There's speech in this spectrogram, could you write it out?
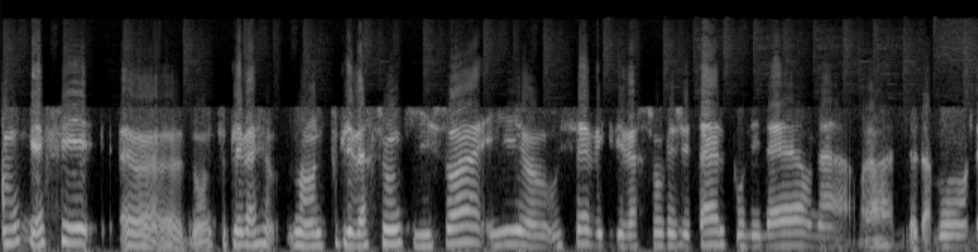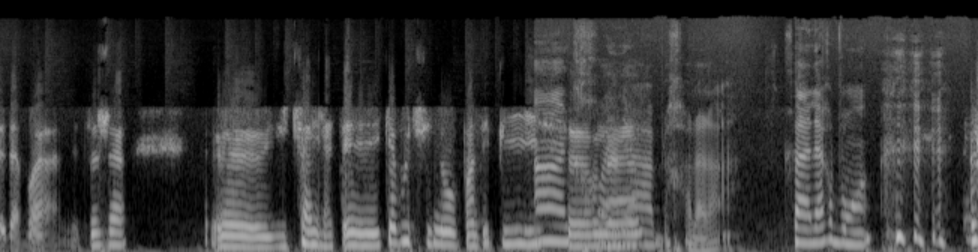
un bon café euh, dans toutes les versions dans toutes les versions qui y soient et euh, aussi avec des versions végétales pour les laits on a voilà le d'amande le d'avoine le soja du chai latte cappuccino pain d'épices euh, on a- Incroyable. Oh là là. Ça a l'air bon. hein.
